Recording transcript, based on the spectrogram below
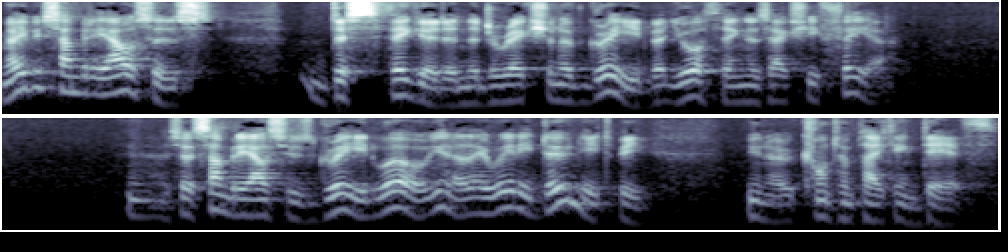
Maybe somebody else is disfigured in the direction of greed, but your thing is actually fear. You know, so somebody else who's greed, well, you know, they really do need to be, you know, contemplating death.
